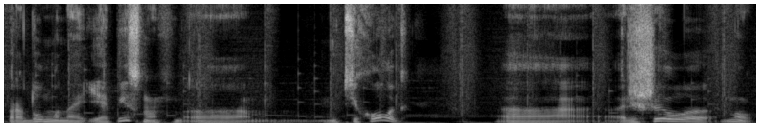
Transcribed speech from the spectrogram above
продумана и описана, э, психолог э, решил, ну,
